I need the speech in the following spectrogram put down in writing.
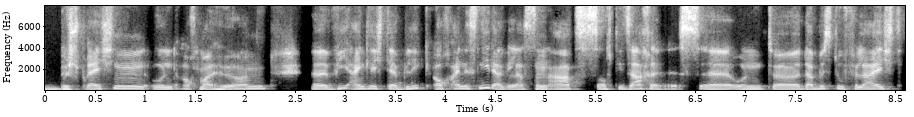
besprechen und auch mal hören, äh, wie eigentlich der Blick auch eines niedergelassenen Arztes auf die Sache ist. Äh, und äh, da bist du vielleicht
